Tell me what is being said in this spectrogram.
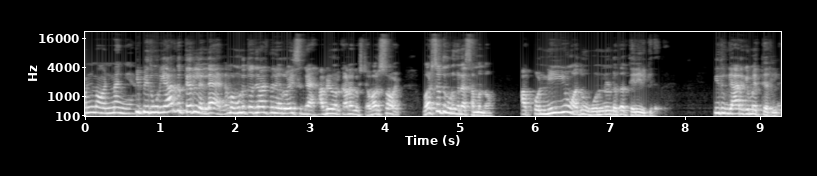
உண்மை உண்மைங்க. இப்ப இது உங்களுக்கு யாருக்கும் தெரியல நம்ம முன்னூத்தி நாள் ஒரு வயசுங்க அப்படின்னு ஒரு கணக்கு வருஷம் வருஷத்துக்கு உங்களுக்கு என்ன சம்பந்தம்? அப்போ நீயும் அதுவும் ஒண்ணுன்றதை தெரிவிக்கிறது இது யாருக்குமே தெரியல.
